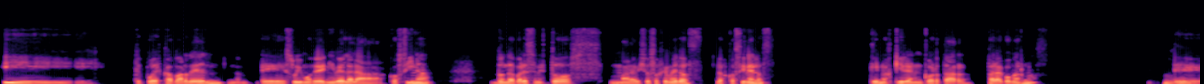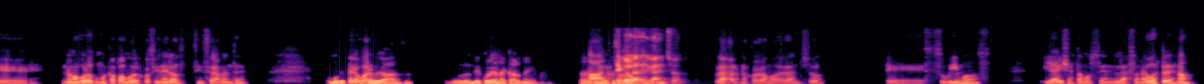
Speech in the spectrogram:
Y después de escapar de él, eh, subimos de nivel a la cocina, donde aparecen estos maravillosos gemelos, los cocineros, que nos quieren cortar para comernos. Eh, no me acuerdo cómo escapamos de los cocineros, sinceramente. Como que te pero colgás, como donde cuelgan la carne. Ah, te colgas del gancho. Claro, nos colgamos del gancho, eh, subimos y ahí ya estamos en la zona de huéspedes, ¿no?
